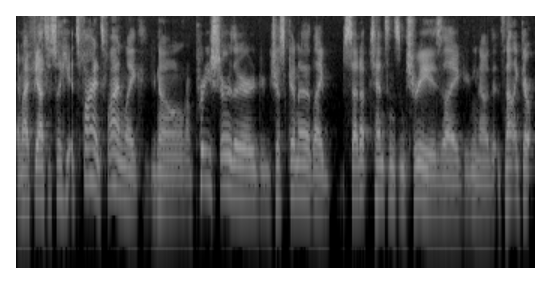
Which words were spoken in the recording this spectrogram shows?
And my fiance's like, it's fine, it's fine. Like, you know, I'm pretty sure they're just gonna like set up tents and some trees. Like, you know, it's not like they're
